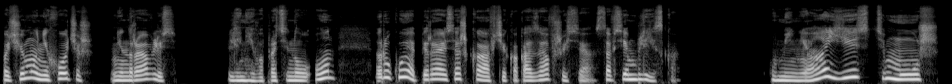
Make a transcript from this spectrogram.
«Почему не хочешь? Не нравлюсь?» Лениво протянул он, рукой опираясь о шкафчик, оказавшийся совсем близко. «У меня есть муж», —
